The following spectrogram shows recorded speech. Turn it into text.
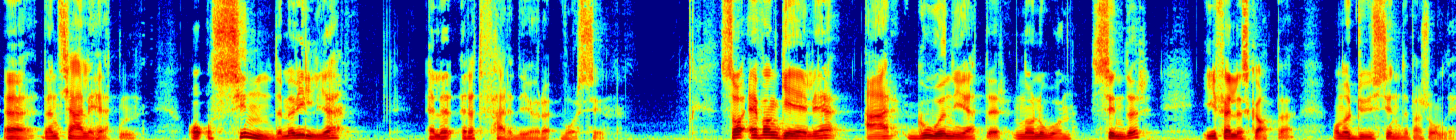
den kjærligheten og, å synde med vilje eller rettferdiggjøre vår synd. Så evangeliet er gode nyheter når noen synder i fellesskapet, og når du synder personlig.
